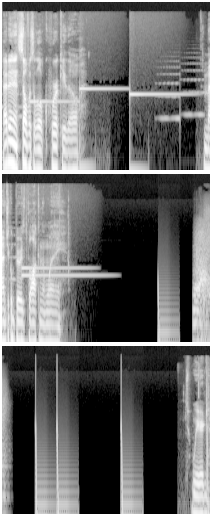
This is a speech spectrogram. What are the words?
That in itself was a little quirky, though. Magical berries blocking the way. Weird.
